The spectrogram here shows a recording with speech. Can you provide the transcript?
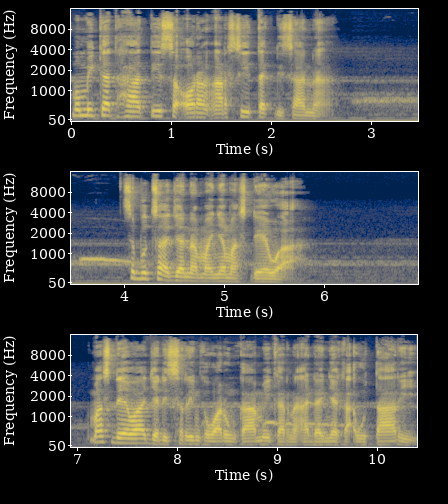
memikat hati seorang arsitek di sana. Sebut saja namanya Mas Dewa. Mas Dewa jadi sering ke warung kami karena adanya Kak Utari.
